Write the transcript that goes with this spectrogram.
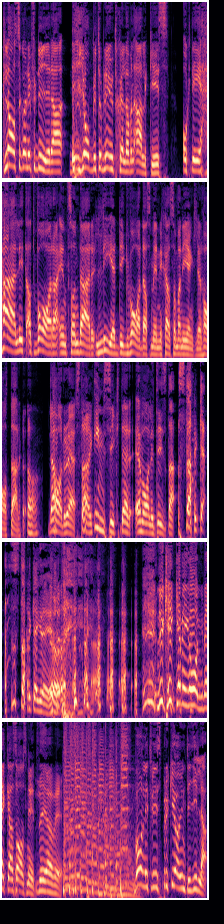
Glasögon är för dyra, det är jobbigt att bli utskälld av en alkis och det är härligt att vara en sån där ledig vardagsmänniska som man egentligen hatar. Ja. Där har du det! Starkt. Insikter en vanlig tisdag. Starka, starka grejer. nu kickar vi igång veckans avsnitt! Det gör vi. Vanligtvis brukar jag inte gilla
